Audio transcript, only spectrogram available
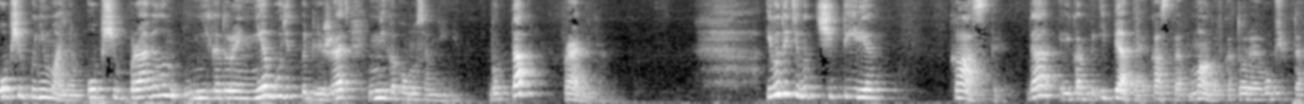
общим пониманием, общим правилом, которое не будет подлежать никакому сомнению. Вот так правильно. И вот эти вот четыре касты, да, и, как бы, и пятая каста магов, которая, в общем-то,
